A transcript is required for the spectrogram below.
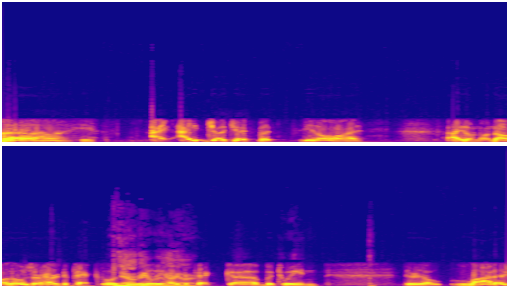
Uh, I I judge it, but you know I I don't know. No, those are hard to pick. Those Yeah, are really, really hard are. to pick uh, between. There's a lot of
